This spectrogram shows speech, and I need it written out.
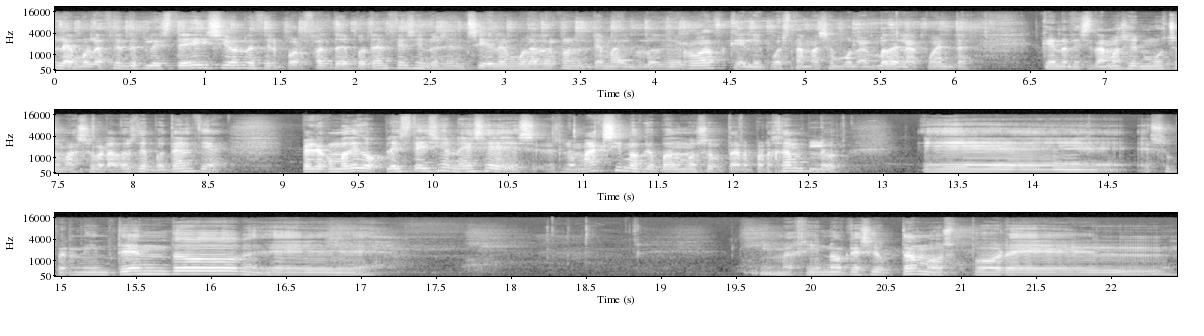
la emulación de PlayStation, es decir, por falta de potencia, sino es en sí el emulador con el tema del Bloody Road, que le cuesta más emularlo de la cuenta, que necesitamos ir mucho más sobrados de potencia. Pero como digo, PlayStation es, es, lo máximo que podemos optar. Por ejemplo, eh, Super Nintendo... Eh, Imagino que si optamos por el...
